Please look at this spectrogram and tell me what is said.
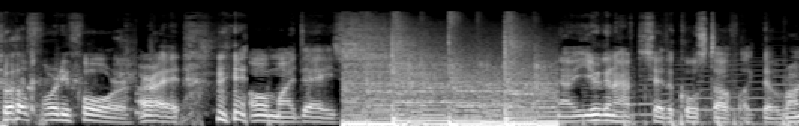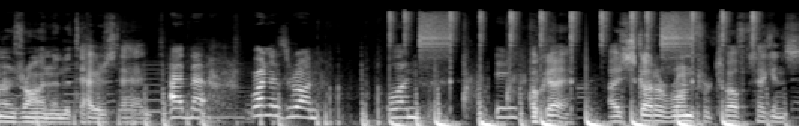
1244. Alright. oh my days. Now you're gonna have to say the cool stuff like the runners run and the taggers tag. I bet. Runners run. One, two. Okay. I just gotta run for 12 seconds.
